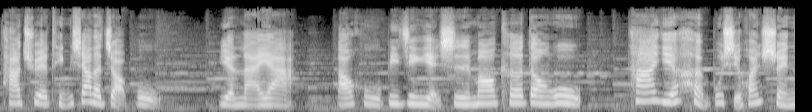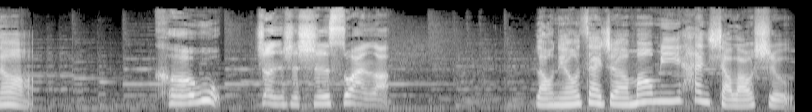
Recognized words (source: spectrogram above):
它却停下了脚步。原来呀，老虎毕竟也是猫科动物，它也很不喜欢水呢。可恶，真是失算了。老牛载着猫咪和小老鼠。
